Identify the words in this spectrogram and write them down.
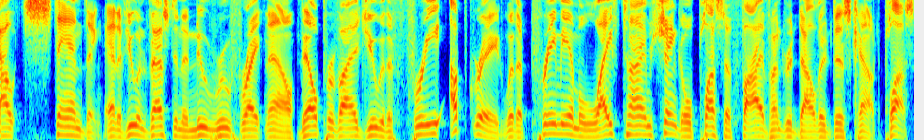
outstanding. And if you invest in a new roof right now, they'll provide you with a free upgrade with a premium lifetime shingle plus a $500 discount. Plus,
